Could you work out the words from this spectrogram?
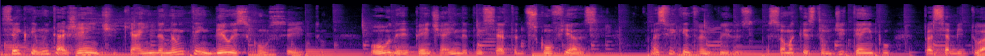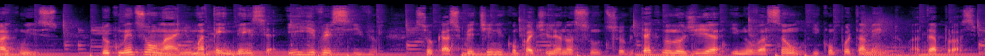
Sei que tem muita gente que ainda não entendeu esse conceito, ou de repente ainda tem certa desconfiança. Mas fiquem tranquilos, é só uma questão de tempo para se habituar com isso. Documentos online, uma tendência irreversível. Sou Cássio Bettini compartilhando assuntos sobre tecnologia, inovação e comportamento. Até a próxima.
